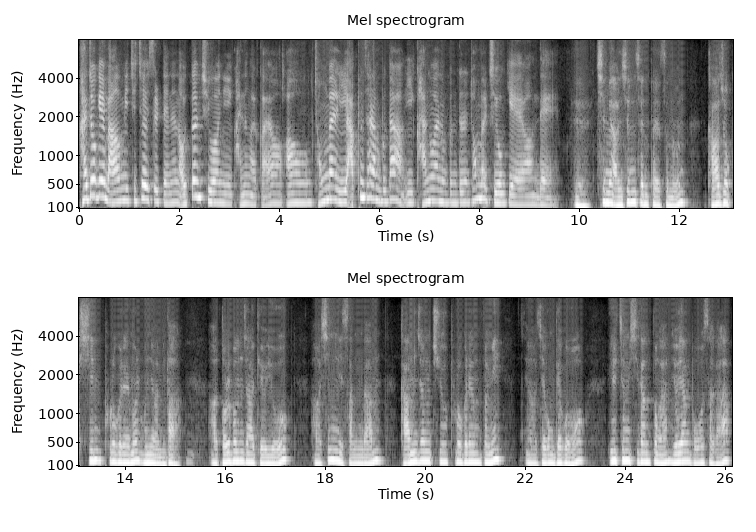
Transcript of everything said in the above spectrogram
가족의 마음이 지쳐 있을 때는 어떤 지원이 가능할까요? 아우 정말 이 아픈 사람보다 이 간호하는 분들은 정말 지옥이에요. 네. 예, 치매 안심센터에서는 가족심 프로그램을 운영합니다. 어, 돌봄자 교육, 어, 심리 상담, 감정 치유 프로그램 등이 어, 제공되고 일정 시간 동안 요양보호사가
